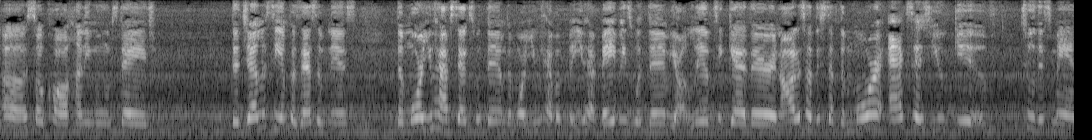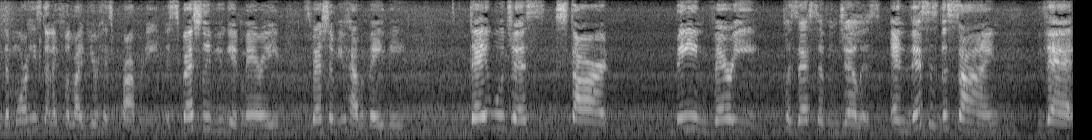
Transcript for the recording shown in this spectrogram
uh, so-called honeymoon stage. The jealousy and possessiveness. The more you have sex with them, the more you have a you have babies with them, y'all live together, and all this other stuff. The more access you give to this man, the more he's gonna feel like you're his property. Especially if you get married, especially if you have a baby, they will just start being very possessive and jealous. And this is the sign that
